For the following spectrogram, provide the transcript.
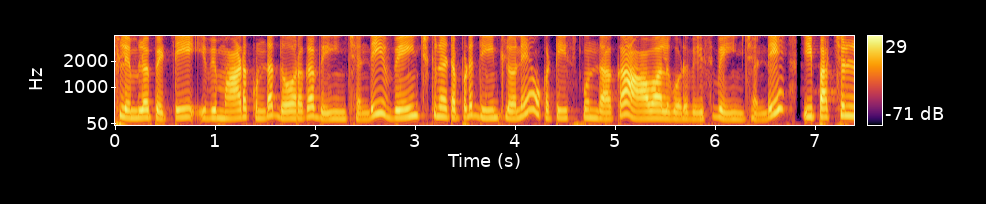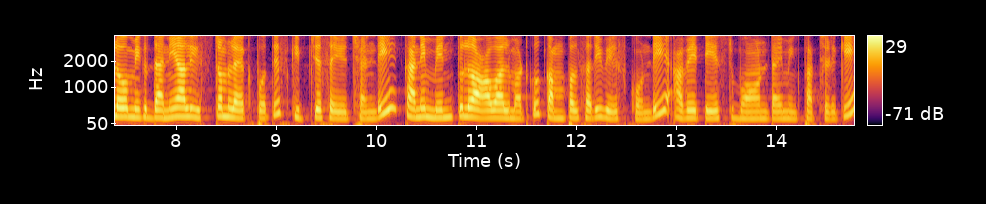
ఫ్లేమ్లో పెట్టి ఇవి మాడకుండా దోరగా వేయించండి. వేయించుకునేటప్పుడు దీంట్లోనే ఒక టీ స్పూన్ దాకా ఆవాలు కూడా వేసి వేయించండి. ఈ పచ్చళ్ళలో మీకు ధనియాలు ఇష్టం లేకపోతే స్కిప్ చేసేయచ్చండి. కానీ మెంతులు ఆవాలు మటుకు కంపల్సరీ వేసుకోండి. అవే టేస్ట్ బాగుంటాయి మీకు పచ్చడికి.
